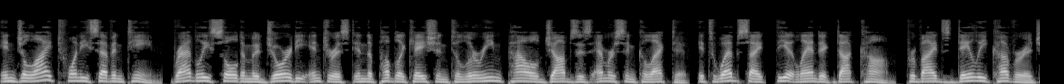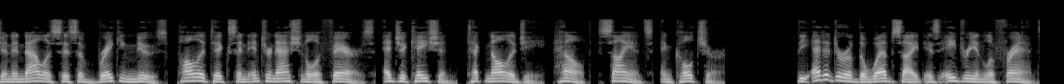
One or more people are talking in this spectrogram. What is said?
In July 2017, Bradley sold a majority interest in the publication to Laurene Powell Jobs's Emerson Collective. Its website, theatlantic.com, provides daily coverage and analysis of breaking news, politics and international affairs, education, technology, health, science, and culture. The editor of the website is Adrienne LaFrance.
